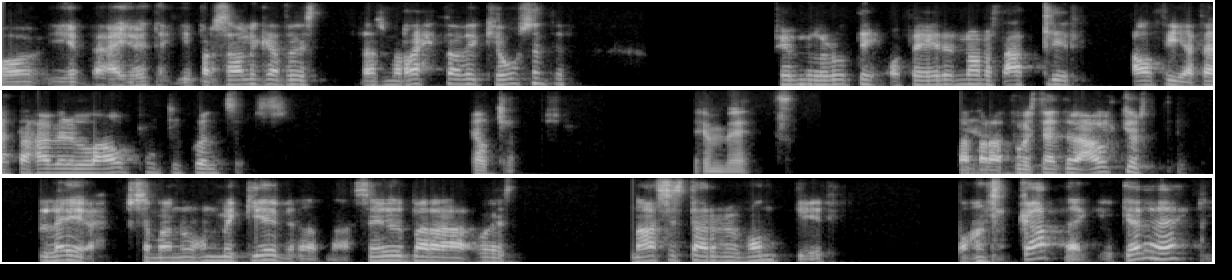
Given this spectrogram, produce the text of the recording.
og ég, ég veit ekki, ég bara sá líka, veist, það sem að rætta við kjósendur fjölmjölar úti og þeir eru nánast allir á því að þetta hafi verið lágpunktur kvöldsins. Já, Trump. einmitt. það er bara, þú veist, þetta er algjört layup sem hann, hún með gefið þarna segðu bara, þú veist nazistar eru vondir og hann gata ekki og gerði það ekki.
